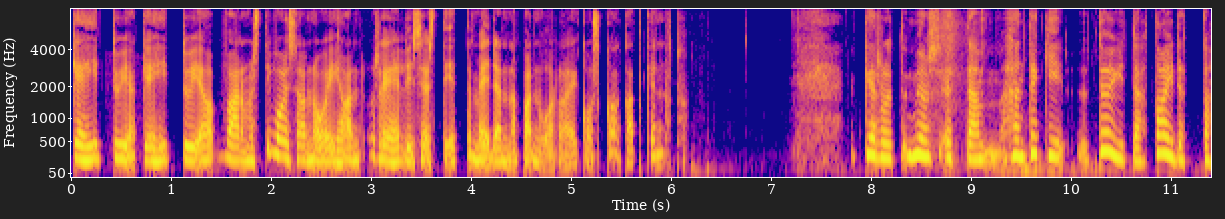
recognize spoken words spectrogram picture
kehittyi ja kehittyi ja varmasti voi sanoa ihan rehellisesti, että meidän napanuora ei koskaan katkennut. Kerroit myös, että hän teki töitä, taidetta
